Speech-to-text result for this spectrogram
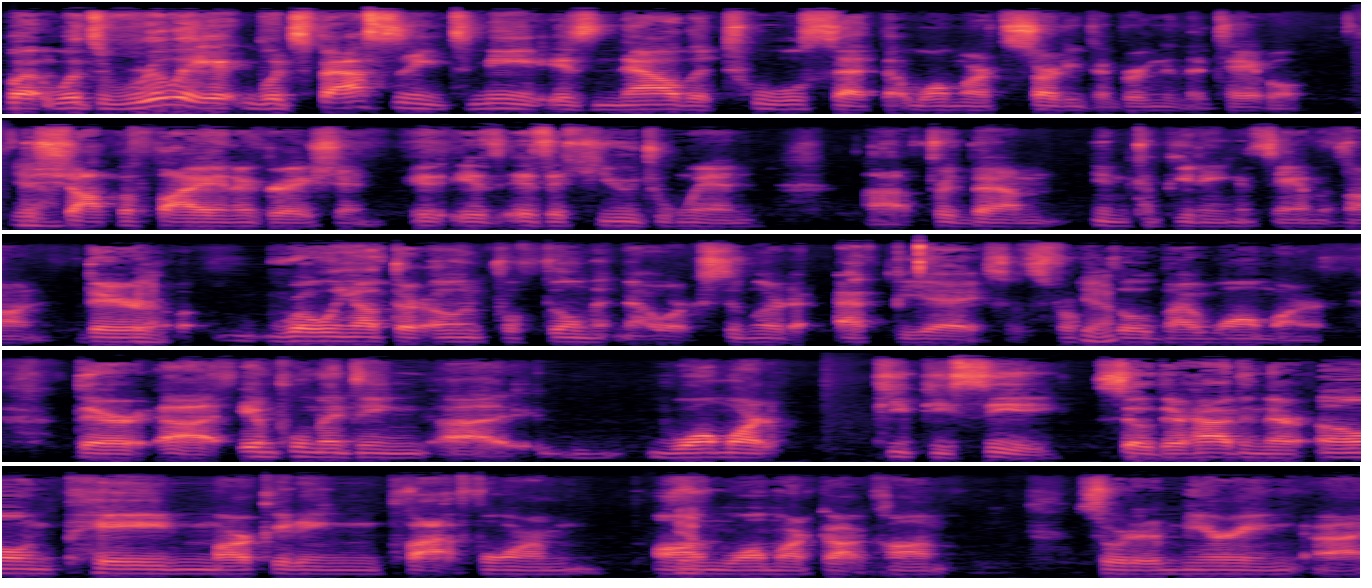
but what's really what's fascinating to me is now the tool set that Walmart's starting to bring to the table yeah. the Shopify integration is, is a huge win uh, for them in competing against Amazon. They're yeah. rolling out their own fulfillment network similar to FBA, so it's fulfilled yeah. by Walmart. They're uh, implementing uh, Walmart PPC, so they're having their own paid marketing platform on Walmart.com, sort of mirroring uh,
